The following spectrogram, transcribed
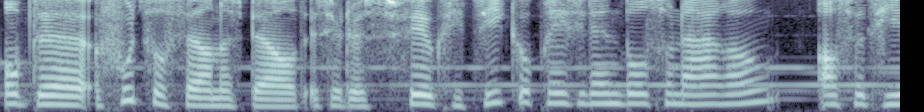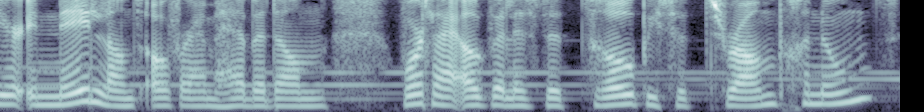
Op de voedselvuilnisbelt is er dus veel kritiek op president Bolsonaro. Als we het hier in Nederland over hem hebben, dan wordt hij ook wel eens de tropische Trump genoemd.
